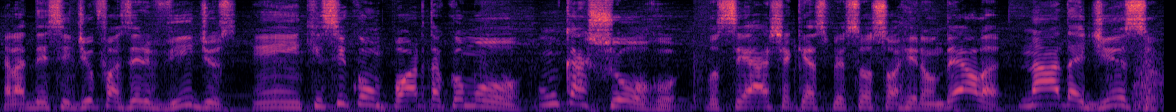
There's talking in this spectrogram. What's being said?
Ela decidiu fazer vídeos em que se comporta como um cachorro. Você acha que as pessoas só riram dela? Nada disso.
